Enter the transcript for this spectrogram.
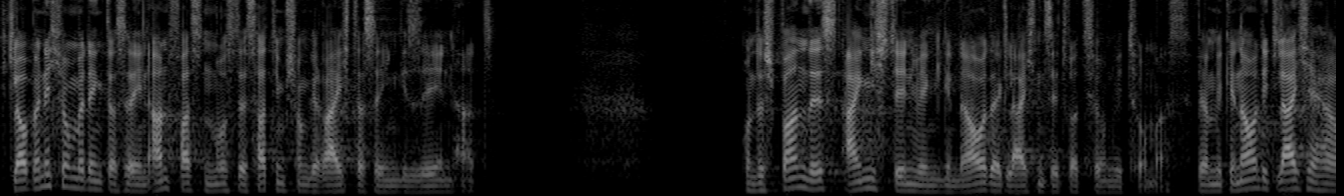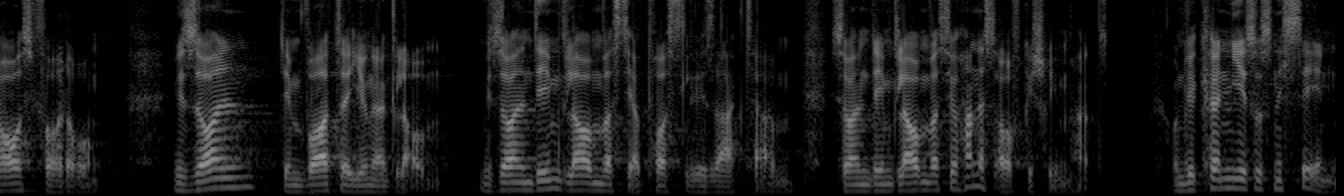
Ich glaube nicht unbedingt, dass er ihn anfassen musste, es hat ihm schon gereicht, dass er ihn gesehen hat. Und das Spannende ist, eigentlich stehen wir in genau der gleichen Situation wie Thomas. Wir haben genau die gleiche Herausforderung. Wir sollen dem Wort der Jünger glauben. Wir sollen dem glauben, was die Apostel gesagt haben. Wir sollen dem glauben, was Johannes aufgeschrieben hat. Und wir können Jesus nicht sehen.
